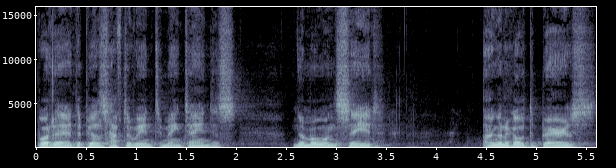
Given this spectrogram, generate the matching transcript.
But uh, the Bills have to win to maintain this number one seed. I'm going to go with the Bears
